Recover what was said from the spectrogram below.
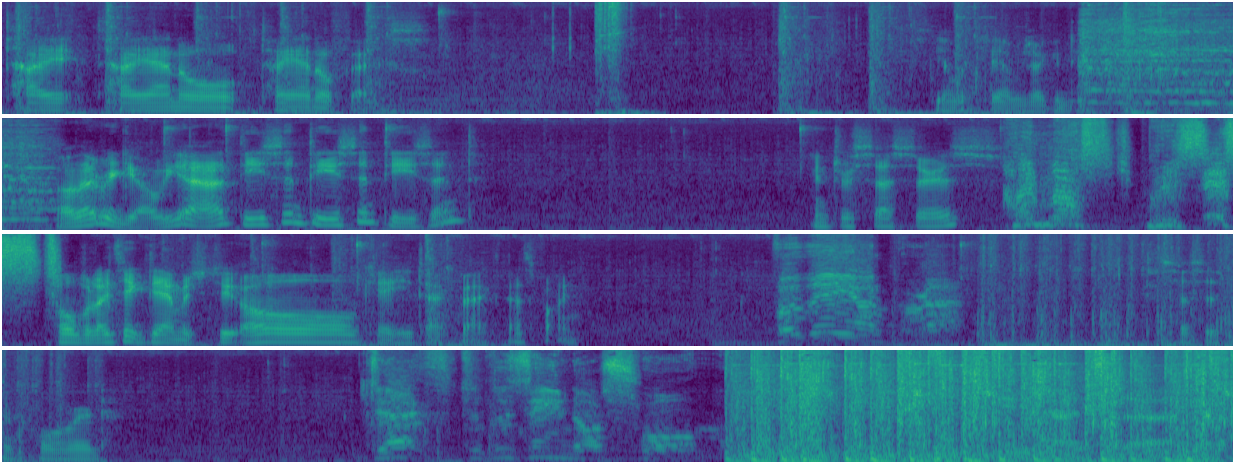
Ty Tyano Tyanofex. See how much damage I can do. Oh, there we go. Yeah, decent, decent, decent. Intercessors. I must resist! Oh, but I take damage too. Oh, okay, he attacks back. That's fine. For the Emperor! Intercessors move forward. Death to the Xenos swarm! Guys uh, kind of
